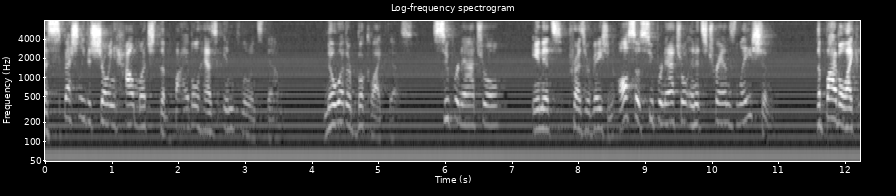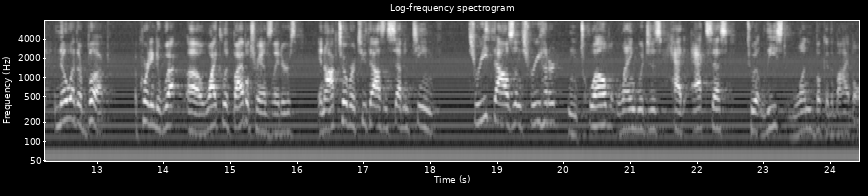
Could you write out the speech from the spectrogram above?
especially to showing how much the Bible has influenced them. No other book like this. Supernatural in its preservation, also supernatural in its translation. The Bible, like no other book, according to uh, Wycliffe Bible translators, in October 2017, 3,312 languages had access to at least one book of the Bible.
